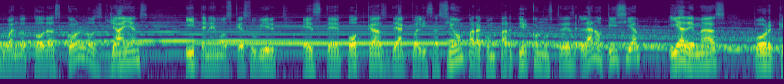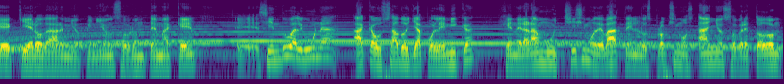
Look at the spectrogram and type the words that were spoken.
jugando todas con los Giants. Y tenemos que subir este podcast de actualización para compartir con ustedes la noticia y además porque quiero dar mi opinión sobre un tema que eh, sin duda alguna ha causado ya polémica generará muchísimo debate en los próximos años, sobre todo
